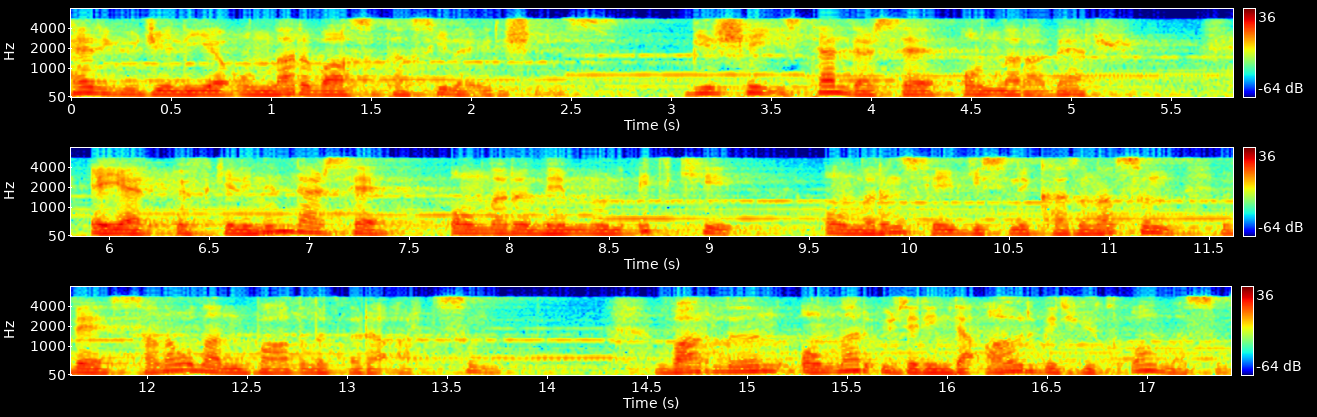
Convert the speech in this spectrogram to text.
Her yüceliğe onlar vasıtasıyla erişiriz. Bir şey isterlerse onlara ver. Eğer öfkelenirlerse onları memnun et ki onların sevgisini kazanasın ve sana olan bağlılıkları artsın. Varlığın onlar üzerinde ağır bir yük olmasın.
